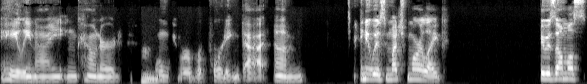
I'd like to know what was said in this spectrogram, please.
Hailey and I encountered mm. when we were reporting that. Um and it was much more like it was almost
